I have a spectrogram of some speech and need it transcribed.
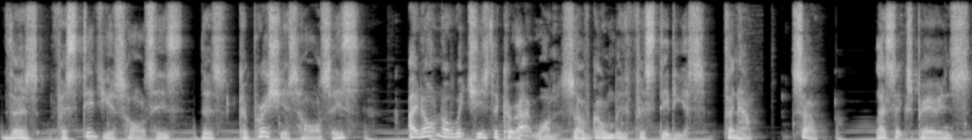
there's fastidious horses, there's capricious horses, I don't know which is the correct one, so I've gone with fastidious for now. So let's experience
